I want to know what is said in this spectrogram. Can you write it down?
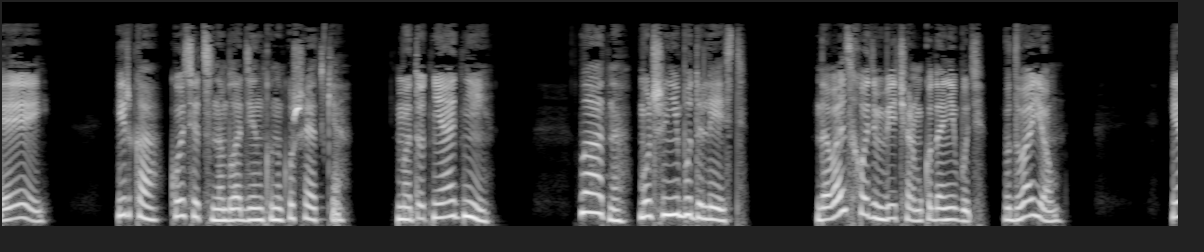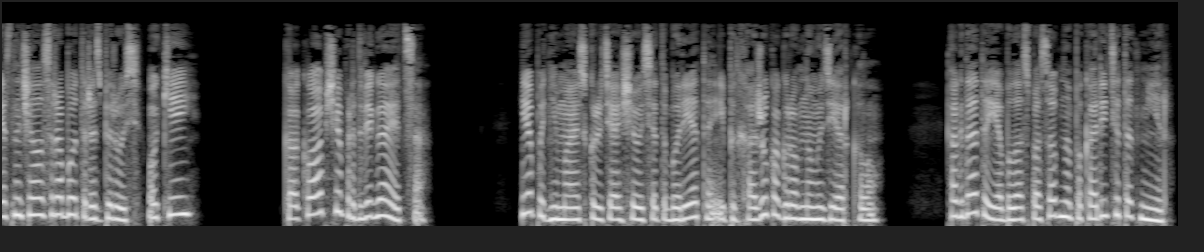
«Эй!» Ирка косится на бладинку на кушетке. «Мы тут не одни». «Ладно, больше не буду лезть. Давай сходим вечером куда-нибудь, вдвоем». «Я сначала с работы разберусь, окей?» «Как вообще продвигается?» Я поднимаюсь с крутящегося табурета и подхожу к огромному зеркалу. Когда-то я была способна покорить этот мир,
